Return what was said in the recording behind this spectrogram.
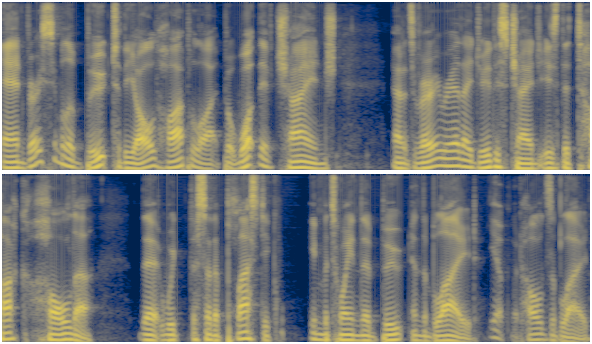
and very similar boot to the old Hyperlite. But what they've changed, and it's very rare they do this change, is the Tuuk holder that would so the plastic in between the boot and the blade Yep. It holds the blade.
